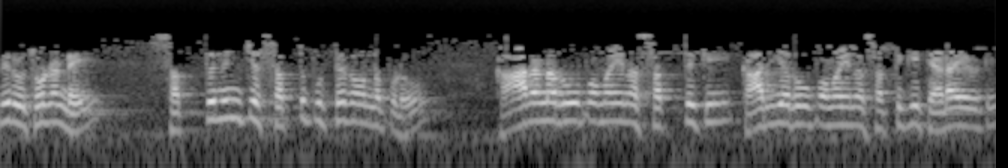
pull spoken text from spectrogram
మీరు చూడండి సత్తు నుంచి సత్తు పుట్టిన ఉన్నప్పుడు కారణరూపమైన సత్తుకి కార్యరూపమైన సత్తుకి తేడా ఏమిటి?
